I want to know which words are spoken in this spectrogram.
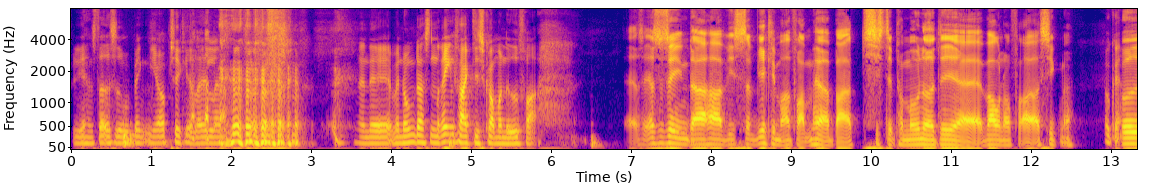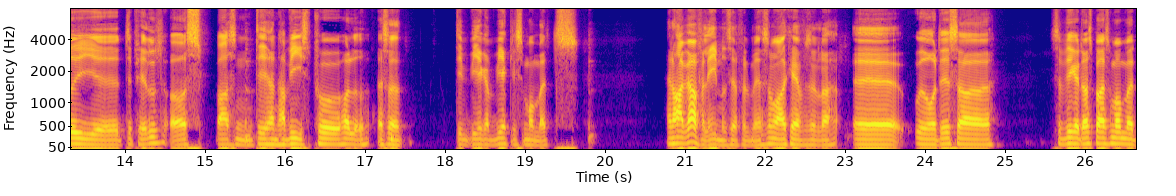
Fordi han stadig sidder på bænken i optik eller et eller andet. men, øh, men nogen, der sådan rent faktisk kommer nedefra. Altså, jeg synes en, der har vist sig virkelig meget frem her, bare de sidste par måneder, det er Wagner fra Sigma. Okay. Både i øh, DPL, og også bare sådan det, han har vist på holdet. Altså, det virker virkelig som om, at han har i hvert fald emet til at følge med. Så meget kan jeg fortælle dig. Øh, Udover det, så, så virker det også bare som om, at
